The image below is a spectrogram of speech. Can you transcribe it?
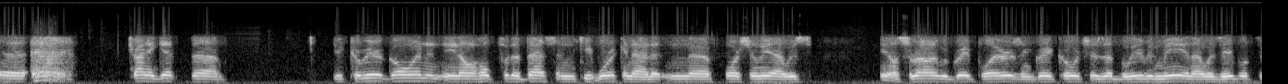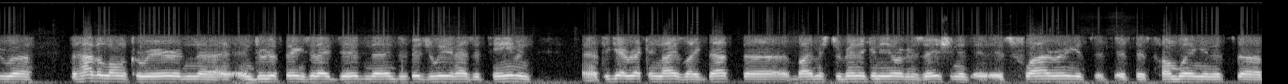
uh, trying to get. Uh, your career going and you know hope for the best and keep working at it and uh, fortunately I was you know surrounded with great players and great coaches that believe in me and I was able to uh, to have a long career and uh, and do the things that I did uh, individually and as a team and uh, to get recognized like that uh, by Mr. Vinik and the organization it, it, it's flattering it's, it's it's it's humbling and it's uh,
